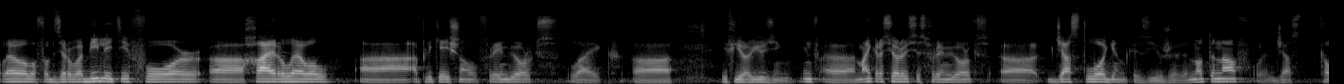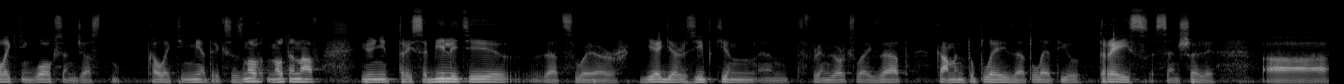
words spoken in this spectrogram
level of observability for higher level applicational frameworks like if you are using uh, microservices frameworks, uh, just logging is usually not enough, or just collecting logs and just collecting metrics is not, not enough. You need traceability. That's where Jaeger, Zipkin, and frameworks like that come into play that let you trace essentially uh,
